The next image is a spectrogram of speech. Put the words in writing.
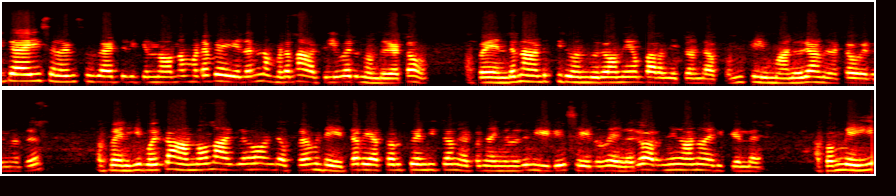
ഹായ് ഗൈസ് എല്ലാവരും സുഖമായിട്ടിരിക്കുന്നു നമ്മുടെ വേദൻ നമ്മുടെ നാട്ടിൽ വരുന്നുണ്ട് കേട്ടോ. അപ്പൊ എന്റെ നാട് തിരുവനന്തപുരം എന്ന് ഞാൻ പറഞ്ഞിട്ടുണ്ട്. അപ്പം കിളിമാനൂരാണ് കേട്ടോ വരുന്നത്. അപ്പൊ എനിക്ക് പോയി കാണണമെന്ന് ആഗ്രഹമുണ്ട്. അപ്പം ഡേറ്റ് അറിയാത്തവർക്ക് വേണ്ടിയിട്ടാണ് കേട്ടോ ഞാൻ ഇങ്ങനെ ഒരു വീഡിയോ ചെയ്തത്. എല്ലാവരും അറിഞ്ഞു കാണുമായിരിക്കും അല്ലേ? അപ്പം മെയ്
